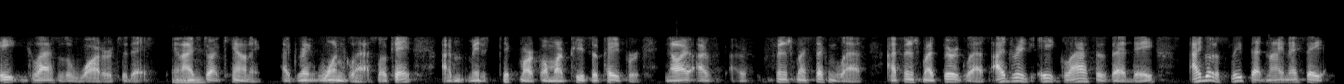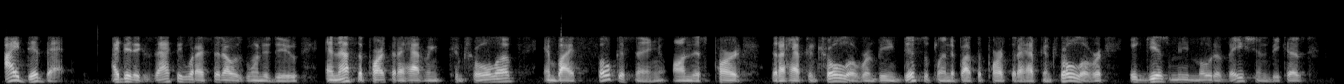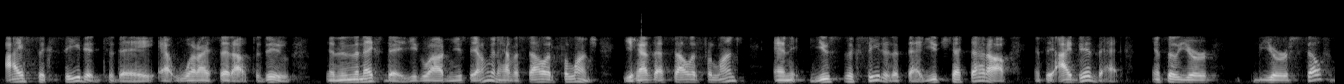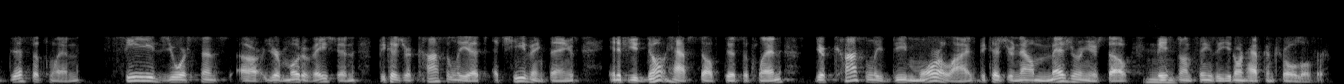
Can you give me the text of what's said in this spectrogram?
eight glasses of water today, and mm-hmm. I start counting. I drank one glass. Okay, I made a tick mark on my piece of paper. Now I, I've, I've finished my second glass. I finished my third glass. I drank eight glasses that day. I go to sleep that night and I say, I did that. I did exactly what I said I was going to do. And that's the part that I have control of. And by focusing on this part that I have control over and being disciplined about the part that I have control over, it gives me motivation because I succeeded today at what I set out to do. And then the next day you go out and you say, I'm going to have a salad for lunch. You have that salad for lunch and you succeeded at that. You check that off and say, I did that. And so your, your self-discipline feeds your sense, uh, your motivation because you're constantly a- achieving things. And if you don't have self-discipline, you're constantly demoralized because you're now measuring yourself mm. based on things that you don't have control over.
